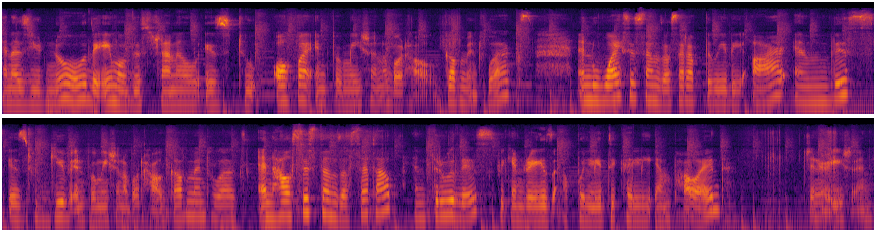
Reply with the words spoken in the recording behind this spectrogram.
And as you know, the aim of this channel is to offer information about how government works and why systems are set up the way they are. And this is to give information about how government works and how systems are set up. And through this, we can raise a politically empowered generation.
